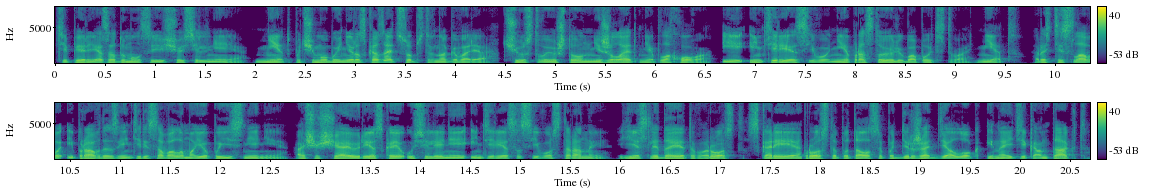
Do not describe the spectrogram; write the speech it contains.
Теперь я задумался еще сильнее. Нет, почему бы и не рассказать, собственно говоря. Чувствую, что он не желает мне плохого. И интерес его не простое любопытство. Нет. Ростислава и правда заинтересовало мое пояснение. Ощущаю резкое усиление интереса с его стороны. Если до этого Рост скорее просто пытался поддержать диалог и найти контакт,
